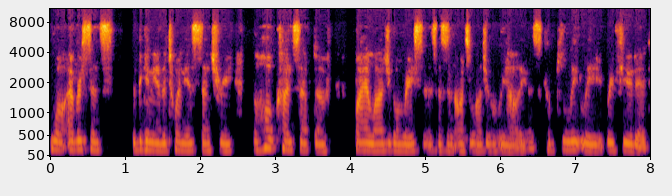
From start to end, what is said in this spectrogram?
well ever since the beginning of the 20th century the whole concept of biological races as an ontological reality is completely refuted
